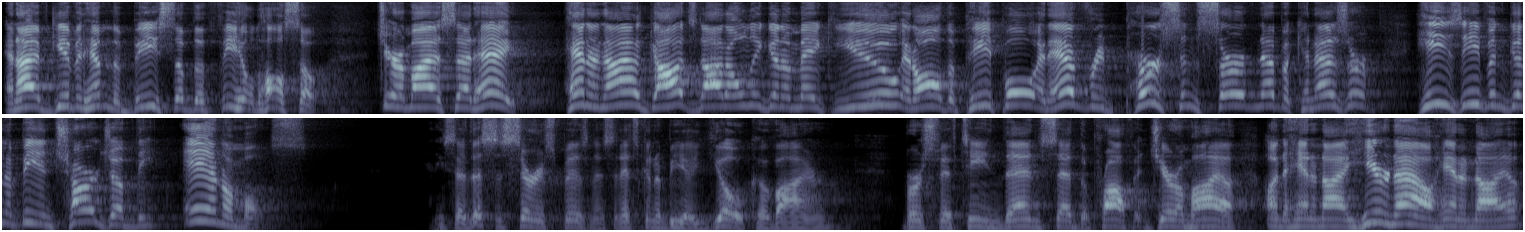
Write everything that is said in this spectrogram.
And I have given him the beasts of the field also. Jeremiah said, Hey, Hananiah, God's not only going to make you and all the people and every person serve Nebuchadnezzar, he's even going to be in charge of the animals. He said, This is serious business, and it's going to be a yoke of iron. Verse 15 Then said the prophet Jeremiah unto Hananiah, Hear now, Hananiah,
